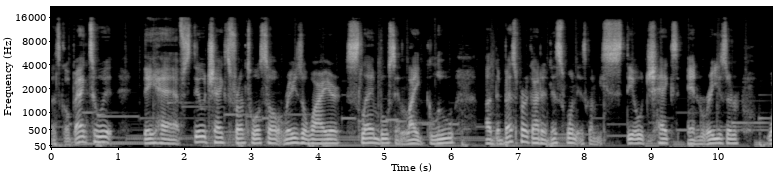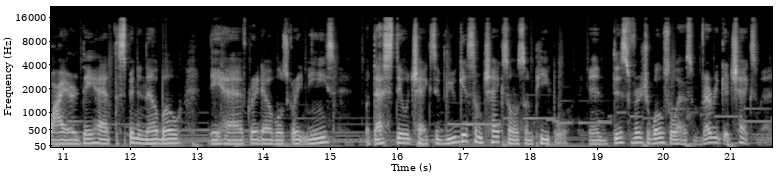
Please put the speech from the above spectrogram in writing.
let's go back to it. They have steel checks, frontal assault, razor wire, slam boost, and like glue. Uh, the best perk out of this one is gonna be steel checks and razor wire. They have the spinning elbow, they have great elbows, great knees, but that's still checks. If you get some checks on some people, and this virtuoso has some very good checks, man.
